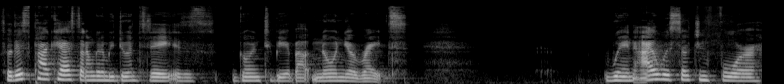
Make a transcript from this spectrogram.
So, this podcast that I'm going to be doing today is going to be about knowing your rights. When I was searching for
